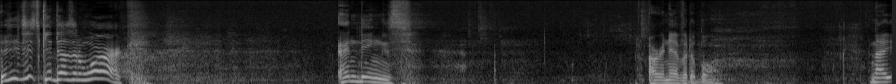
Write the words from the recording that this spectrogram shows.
it just it doesn't work. Endings are inevitable. And I,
